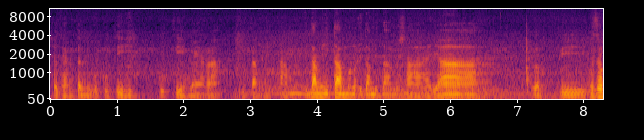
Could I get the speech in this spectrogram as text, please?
Southampton itu putih putih merah hitam hitam Hitam hitam, ono hitam hitam. saya lebih Crystal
